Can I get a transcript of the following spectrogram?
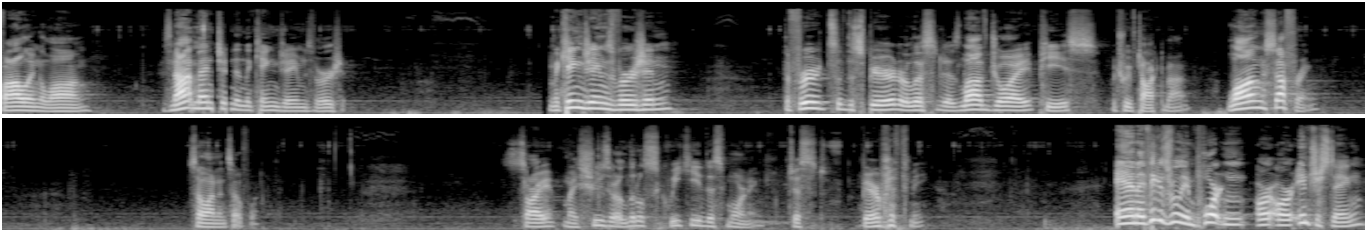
following along, is not mentioned in the King James Version. In the King James Version, the fruits of the Spirit are listed as love, joy, peace, which we've talked about, long suffering, so on and so forth. Sorry, my shoes are a little squeaky this morning. Just bear with me. And I think it's really important or, or interesting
